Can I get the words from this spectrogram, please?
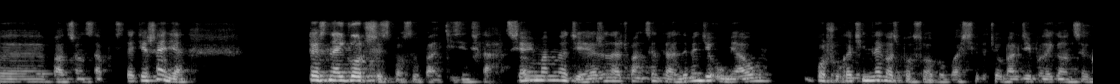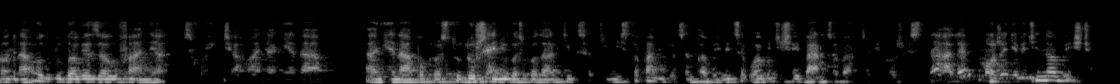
e, patrząc na puste kieszenie. To jest najgorszy sposób walki z inflacją i mam nadzieję, że nasz bank centralny będzie umiał poszukać innego sposobu, właściwie takiego bardziej polegającego na odbudowie zaufania swoich działań, a nie na, a nie na po prostu duszeniu gospodarki wysokimi stopami procentowymi, co byłoby dzisiaj bardzo, bardzo niekorzystne, ale może nie być innego wyjścia.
